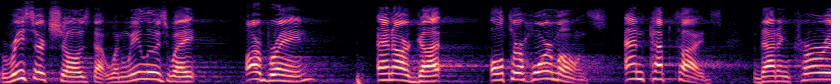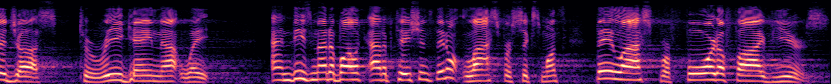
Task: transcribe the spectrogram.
Research shows that when we lose weight, our brain and our gut alter hormones and peptides that encourage us to regain that weight. And these metabolic adaptations, they don't last for six months, they last for four to five years.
